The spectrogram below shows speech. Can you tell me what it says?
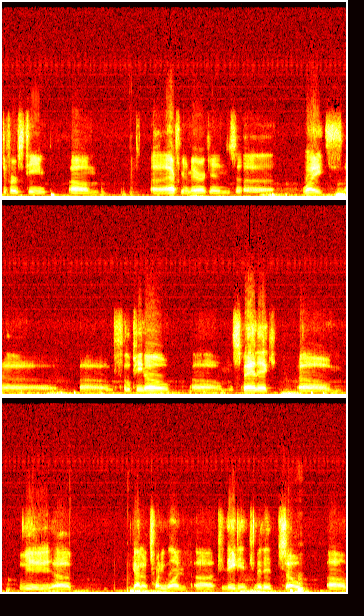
diverse team. Um, uh, African Americans, uh, whites, uh, uh, Filipino, um, Hispanic. Um, we uh, got a 21 Canadian committed, so, hmm. um,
